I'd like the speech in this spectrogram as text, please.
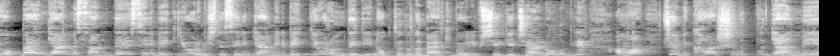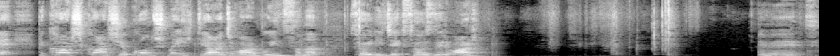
yok ben gelmesem de seni bekliyorum işte senin gelmeni bekliyorum dediği noktada da belki böyle bir şey geçerli olabilir. Ama şöyle bir karşılıklı gelmeye, bir karşı karşıya konuşmaya ihtiyacı var bu insanın. Söyleyecek sözleri var. Evet.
